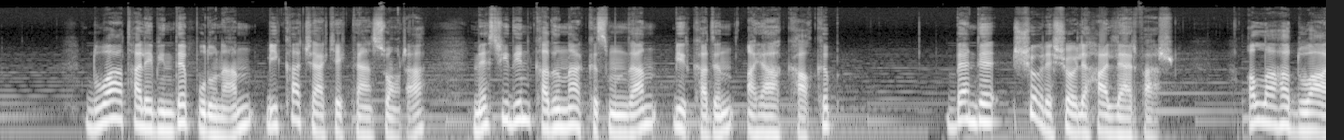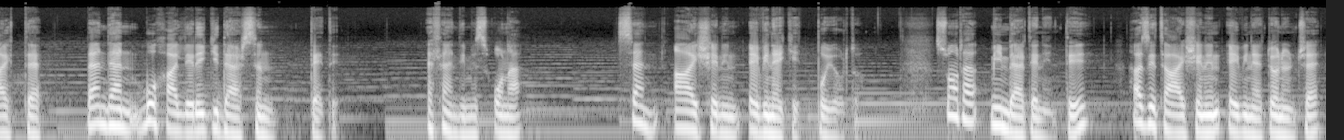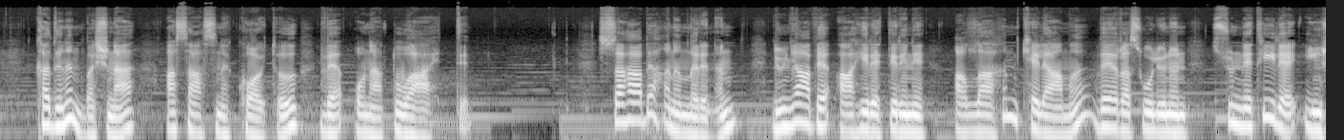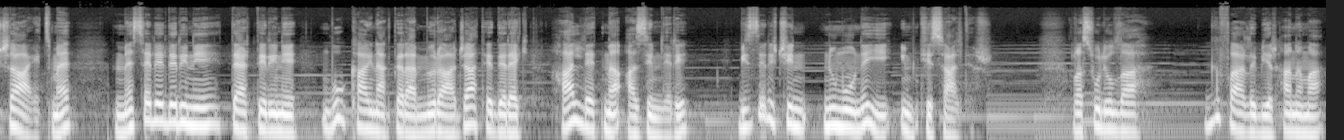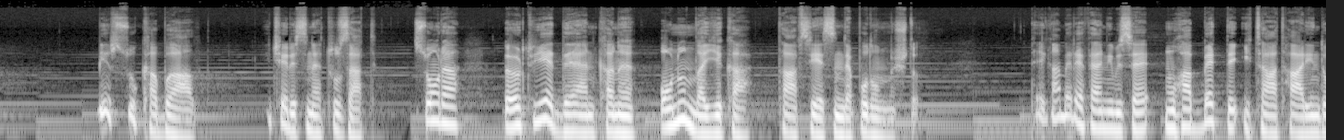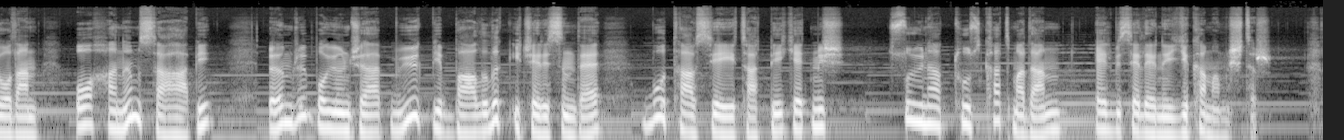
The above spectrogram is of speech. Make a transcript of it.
Dua talebinde bulunan birkaç erkekten sonra mescidin kadınlar kısmından bir kadın ayağa kalkıp bende şöyle şöyle haller var. Allah'a dua et de benden bu halleri gidersin dedi. Efendimiz ona sen Ayşe'nin evine git buyurdu. Sonra minberden indi, Hazreti Ayşe'nin evine dönünce kadının başına asasını koydu ve ona dua etti. Sahabe hanımlarının dünya ve ahiretlerini Allah'ın kelamı ve Resulünün sünnetiyle inşa etme, meselelerini, dertlerini bu kaynaklara müracaat ederek halletme azimleri bizler için numuneyi imtisaldir. Resulullah gıfarlı bir hanıma bir su kabı al, içerisine tuz at, sonra örtüye değen kanı onunla yıka tavsiyesinde bulunmuştu. Peygamber Efendimiz'e muhabbetle itaat halinde olan o hanım sahabi, ömrü boyunca büyük bir bağlılık içerisinde bu tavsiyeyi tatbik etmiş, suyuna tuz katmadan elbiselerini yıkamamıştır.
